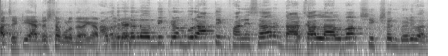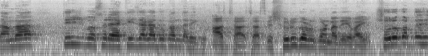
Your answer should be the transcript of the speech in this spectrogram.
আচ্ছা একটি অ্যাড্রেসটা বলে দেন আগে আপনাদের এটা হলো বিক্রমপুর আর্থিক ফার্নিচার ঢাকা আচ্ছা। লালবাগ শিক্ষণ বেড়িবাদ আমরা তিরিশ বছর একই জায়গায় দোকানদারি করি আচ্ছা আচ্ছা আজকে শুরু করবেন কোনটা দিয়ে ভাই? শুরু করতেছি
